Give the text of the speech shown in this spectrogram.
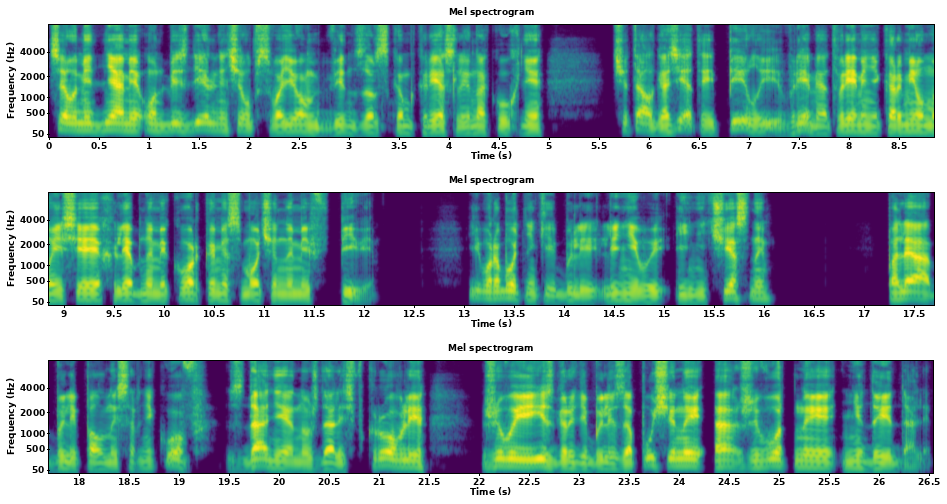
Целыми днями он бездельничал в своем виндзорском кресле на кухне, читал газеты, пил и время от времени кормил Моисея хлебными корками, смоченными в пиве. Его работники были ленивы и нечестны, поля были полны сорняков, здания нуждались в кровле, живые изгороди были запущены, а животные не доедали.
